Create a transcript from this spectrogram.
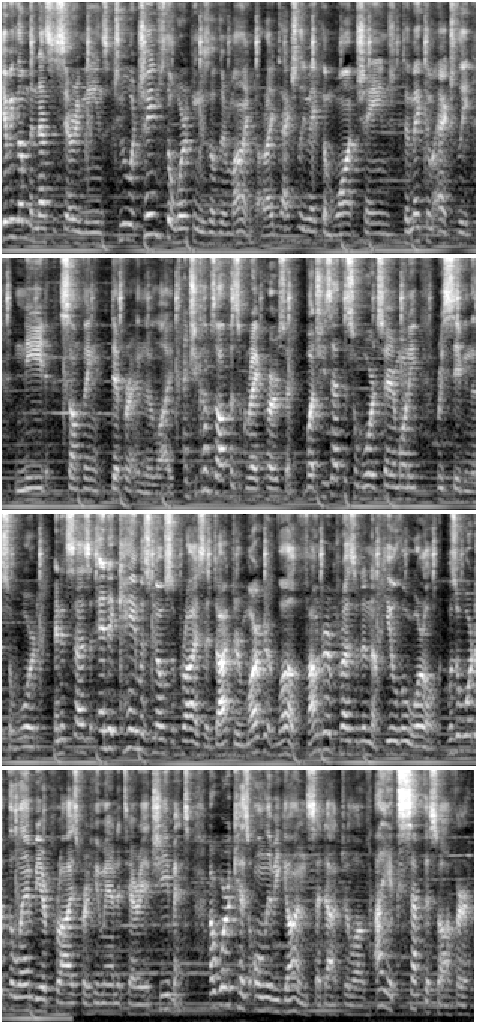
giving them the necessary means to change the workings of their mind, alright? To actually make them want change, to make them actually need something different in their life. And she comes off as a great person, but she's at this award ceremony receiving this award, and it says, and it came as no surprise that Dr. Margaret Love, founder and president of Heal the World, was awarded the Lambier Prize Prize for Humanitarian Achievement. Our work has only begun, said Dr. Love. I accept this offer,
